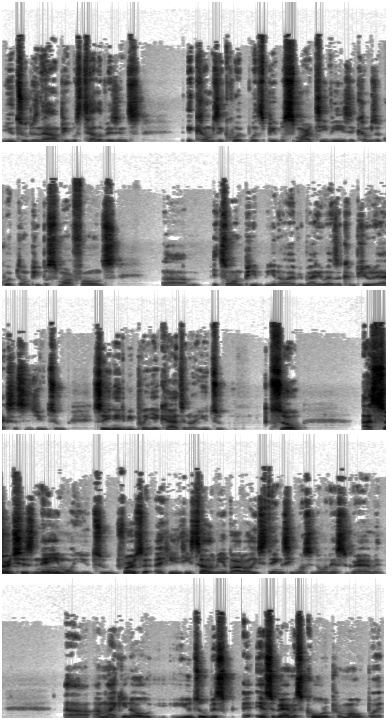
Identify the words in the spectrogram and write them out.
YouTube is now on people's televisions. It comes equipped with people's smart TVs. It comes equipped on people's smartphones. Um, it's on people, you know, everybody who has a computer accesses YouTube. So you need to be putting your content on YouTube. So I search his name on YouTube. First, uh, he, he's telling me about all these things he wants to do on Instagram. And uh, I'm like, you know, YouTube is, Instagram is cool to promote, but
